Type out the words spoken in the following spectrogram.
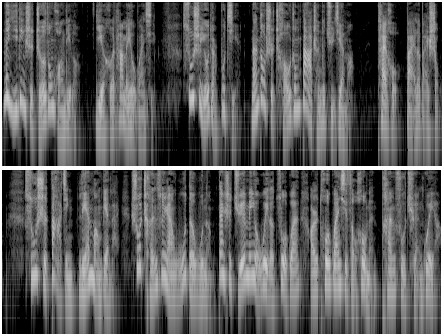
那一定是哲宗皇帝了，也和他没有关系。”苏轼有点不解。难道是朝中大臣的举荐吗？太后摆了摆手，苏轼大惊，连忙辩白说：“臣虽然无德无能，但是绝没有为了做官而托关系走后门，攀附权贵啊。”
